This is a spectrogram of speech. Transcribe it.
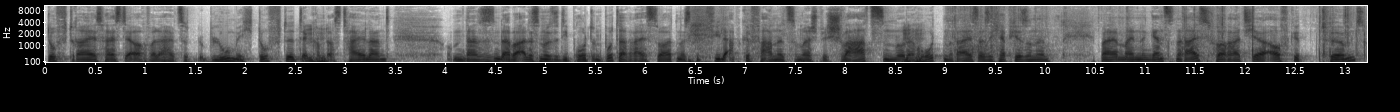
Duftreis heißt er auch, weil er halt so blumig duftet. Der mhm. kommt aus Thailand. Und das sind aber alles nur so die Brot- und Butterreissorten. Es gibt viele abgefahrene, zum Beispiel schwarzen oder mhm. roten Reis. Also ich habe hier so eine, meinen ganzen Reisvorrat hier aufgetürmt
